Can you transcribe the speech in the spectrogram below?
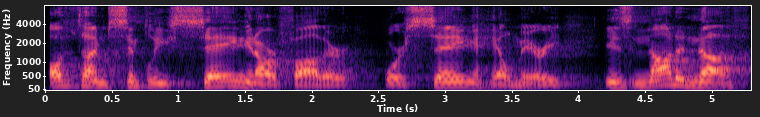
Oftentimes, simply saying an Our Father or saying a Hail Mary is not enough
